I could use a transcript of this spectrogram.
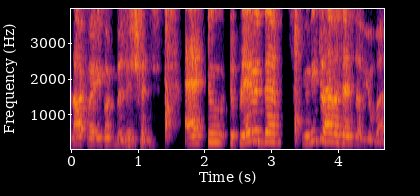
not very good musicians. And to to play with them you need to have a sense of humor.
